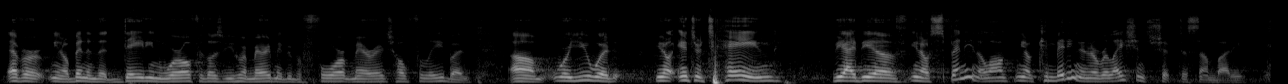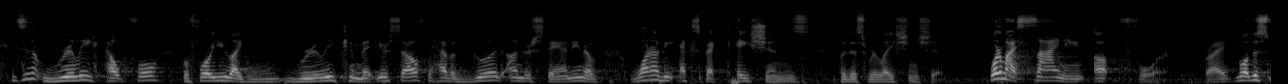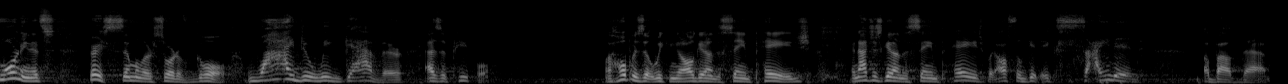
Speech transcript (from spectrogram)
ever, you know, been in the dating world, for those of you who are married, maybe before marriage, hopefully, but um, where you would, you know, entertain the idea of, you know, spending a long, you know, committing in a relationship to somebody. Isn't it really helpful before you like really commit yourself to have a good understanding of what are the expectations for this relationship? What am I signing up for? Right? Well, this morning it's very similar sort of goal. Why do we gather as a people? My hope is that we can all get on the same page, and not just get on the same page, but also get excited about that.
